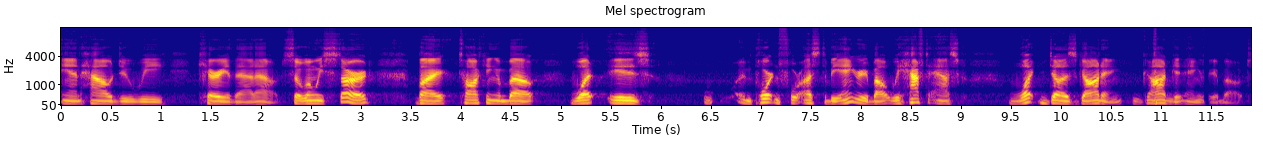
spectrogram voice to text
and how do we carry that out. So when we start by talking about what is important for us to be angry about, we have to ask, what does God, God get angry about?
